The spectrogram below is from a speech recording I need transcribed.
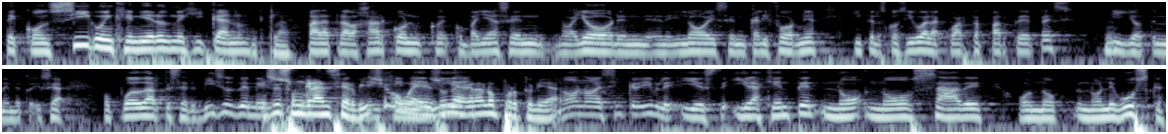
te consigo ingenieros mexicanos para trabajar con, compañías en Nueva York, en, en Illinois, en California, y te los consigo a la cuarta parte de precio y yo te me meto. O sea, o puedo darte servicios de México. Eso es un gran servicio, güey. Es una gran oportunidad. No, no, es increíble. Y este y la gente no, no sabe o no, no le busca.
